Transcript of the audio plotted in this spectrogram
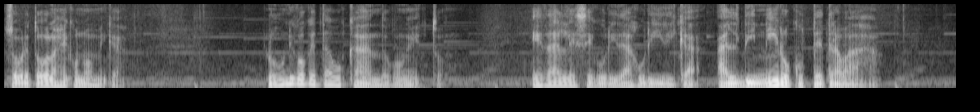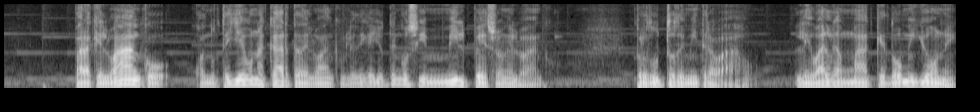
sobre todo las económicas, lo único que está buscando con esto es darle seguridad jurídica al dinero que usted trabaja. Para que el banco, cuando usted lleve una carta del banco y le diga, yo tengo 100 mil pesos en el banco, producto de mi trabajo, le valgan más que 2 millones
